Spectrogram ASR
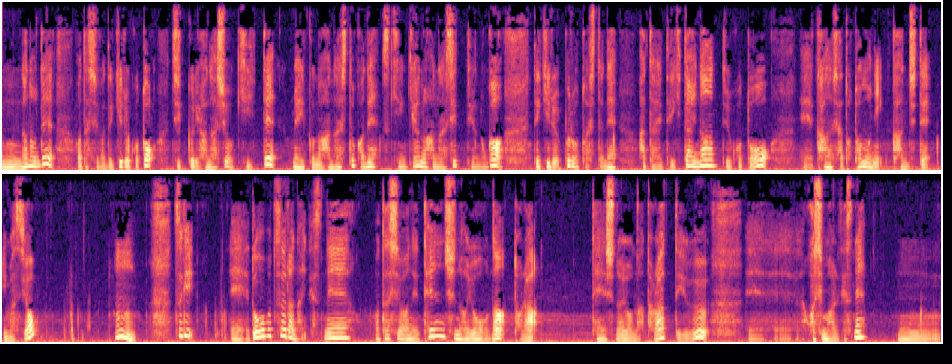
うん、なので私ができることじっくり話を聞いてメイクの話とかねスキンケアの話っていうのができるプロとしてね働いていきたいなっていうことを、えー、感謝とともに感じていますよ。うん、次、えー、動物占いですね。私はね天使のような虎天使のような虎っていう、えー、星回りですね。うん、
